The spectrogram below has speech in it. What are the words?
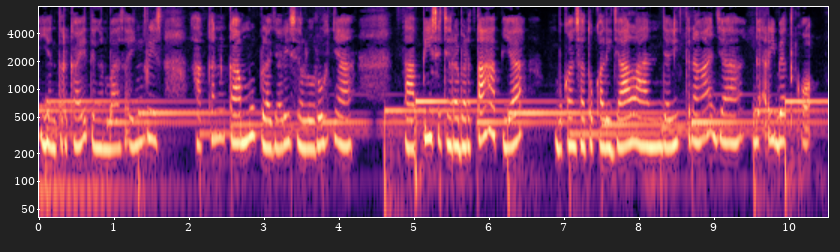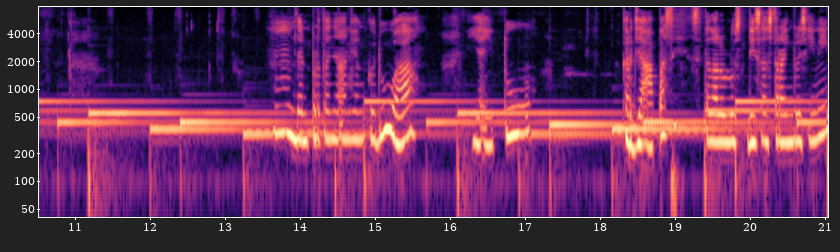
yang terkait dengan bahasa Inggris akan kamu pelajari seluruhnya, tapi secara bertahap ya bukan satu kali jalan. Jadi tenang aja nggak ribet kok. Hmm dan pertanyaan yang kedua yaitu kerja apa sih setelah lulus di sastra Inggris ini?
